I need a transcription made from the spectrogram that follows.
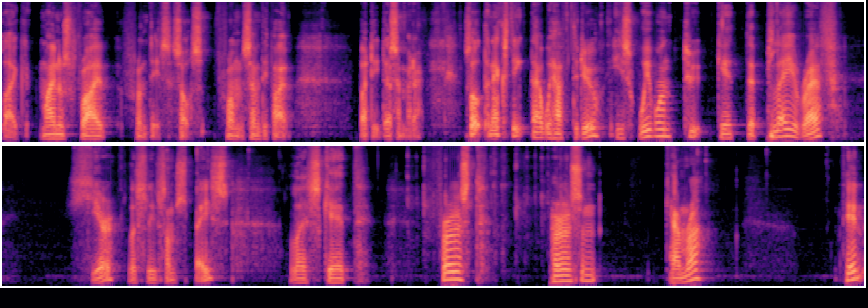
like minus 5 from this, so from 75, but it doesn't matter. So the next thing that we have to do is we want to get the play ref here. Let's leave some space. Let's get first person camera. Then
